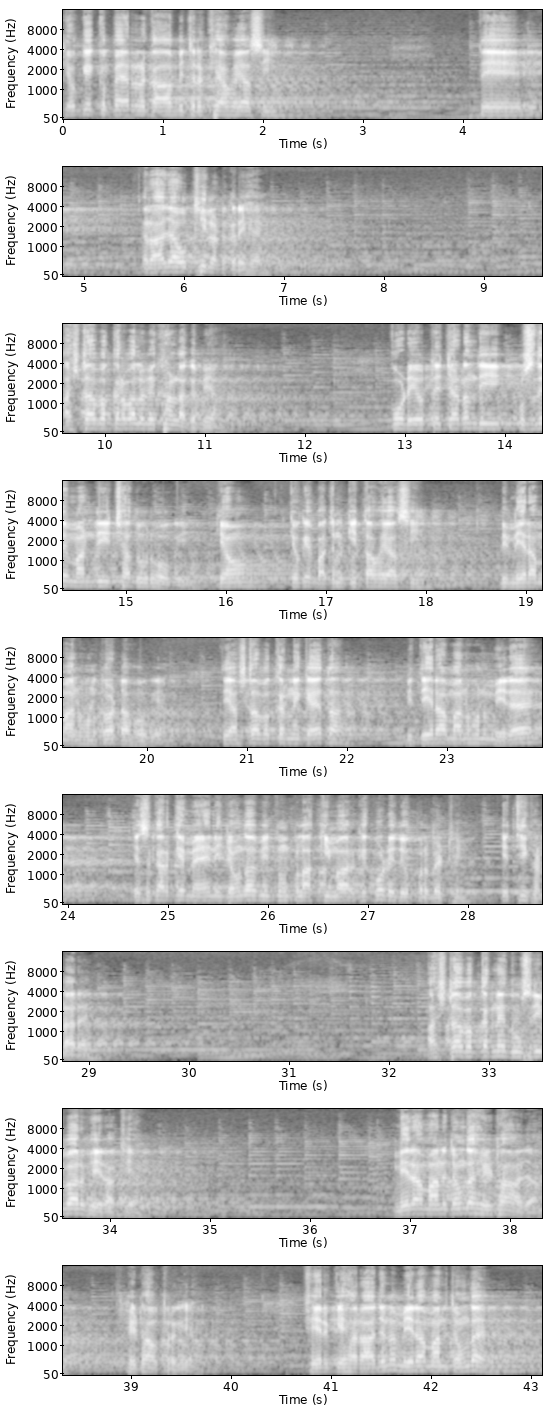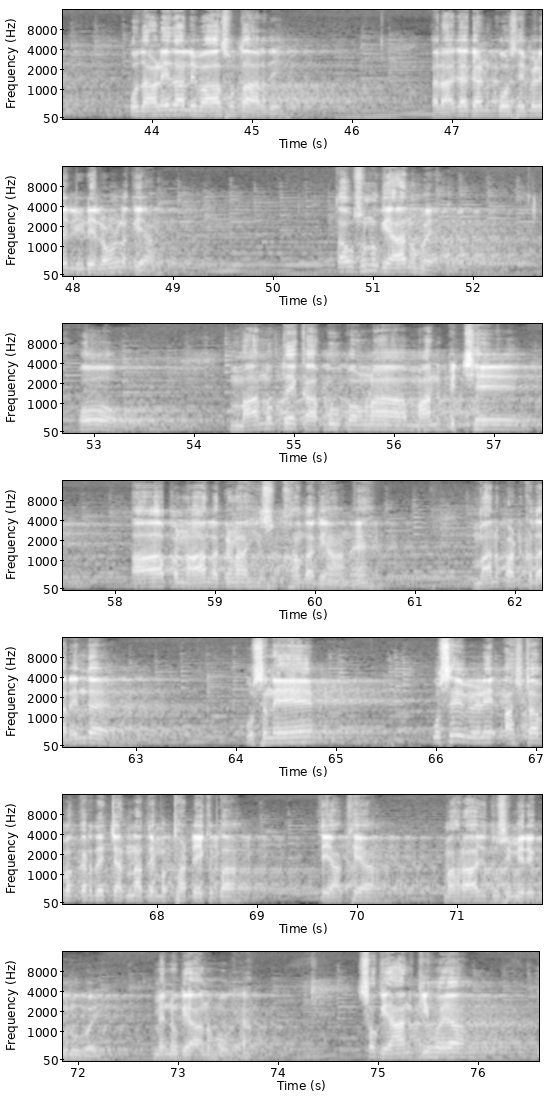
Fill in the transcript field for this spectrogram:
ਕਿਉਂਕਿ ਇੱਕ ਪੈਰ ਰਕਾਬ ਵਿੱਚ ਰੱਖਿਆ ਹੋਇਆ ਸੀ, ਤੇ ਰਾਜਾ ਉੱਥੇ ਹੀ ਲਟਕ ਰਿਹਾ ਹੈ। ਅਸ਼ਟਾਵਕਰ ਵੱਲ ਵੇਖਣ ਲੱਗ ਪਿਆ। ਘੋੜੇ ਉੱਤੇ ਚੜਨ ਦੀ ਉਸਦੇ ਮਨ ਦੀ ਇੱਛਾ ਦੂਰ ਹੋ ਗਈ। ਕਿਉਂ? ਕਿਉਂਕਿ ਵਚਨ ਕੀਤਾ ਹੋਇਆ ਸੀ ਵੀ ਮੇਰਾ ਮਨ ਹੁਣ ਤੁਹਾਡਾ ਹੋ ਗਿਆ। ਤੇ ਅਸ਼ਟਾਵਕਰ ਨੇ ਕਹਿਤਾ ਵੀ ਤੇਰਾ ਮਨ ਹੁਣ ਮੇਰਾ ਹੈ। ਇਸ ਕਰਕੇ ਮੈਂ ਨਹੀਂ ਚਾਹੁੰਦਾ ਵੀ ਤੂੰ ਪਲਾਕੀ ਮਾਰ ਕੇ ਘੋੜੇ ਦੇ ਉੱਪਰ ਬੈਠੇ। ਇੱਥੇ ਖੜਾ ਰਹਿ। ਅਸ਼ਟਾਵਕਰ ਨੇ ਦੂਸਰੀ ਵਾਰ ਫੇਰ ਆਖਿਆ, ਮੇਰਾ ਮਨ ਚਾਹੁੰਦਾ ਹੇਠਾਂ ਆ ਜਾ। ਹੇਠਾਂ ਉਤਰ ਗਿਆ। ਫਿਰ ਕਿਹਾ, ਰਾਜਨ, ਮੇਰਾ ਮਨ ਚਾਹੁੰਦਾ ਹੈ, ਉਦਾਲੇ ਦਾ ਲਿਬਾਸ ਉਤਾਰ ਦੇ। ਰਾਜਾ ਜਨ ਕੋਸੇ ਵੇਲੇ ਲੀੜੇ ਲਾਉਣ ਲੱਗਿਆ। ਤਾਂ ਉਸ ਨੂੰ ਗਿਆਨ ਹੋਇਆ। ਉਹ ਮਨ ਉੱਤੇ ਕਾਬੂ ਪਾਉਣਾ, ਮਨ ਪਿੱਛੇ ਆਪ ਨਾ ਲੱਗਣਾ ਹੀ ਸੁੱਖਾਂ ਦਾ ਗਿਆਨ ਹੈ। ਮਨ ਭਟਕਦਾ ਰਹਿੰਦਾ ਹੈ। ਉਸਨੇ ਉਸੇ ਵੇਲੇ ਅਸ਼ਟਾਵਕਰ ਦੇ ਚਰਨਾਂ ਤੇ ਮੱਥਾ ਟੇਕਤਾ ਤੇ ਆਖਿਆ, ਮਹਾਰਾਜ, ਤੁਸੀਂ ਮੇਰੇ ਗੁਰੂ ਹੋਏ। ਮੈਨੂੰ ਗਿਆਨ ਹੋ ਗਿਆ। ਸੋ ਗਿਆਨ ਕੀ ਹੋਇਆ?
